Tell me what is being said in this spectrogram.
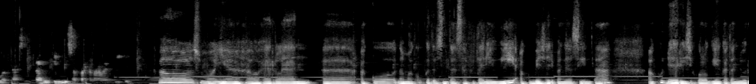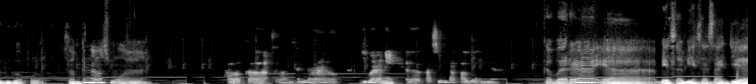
buat Kasinta, mungkin bisa perkenalan dulu. Halo semuanya, halo Herlan. Uh, aku nama aku Ketua Sinta Safita Dewi. Aku biasa dipanggil Sinta. Aku dari Psikologi Angkatan 2020. Salam kenal semua. Halo Kak, salam kenal. Gimana nih uh, Kak Sinta kabarnya? Kabarnya ya biasa-biasa saja.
